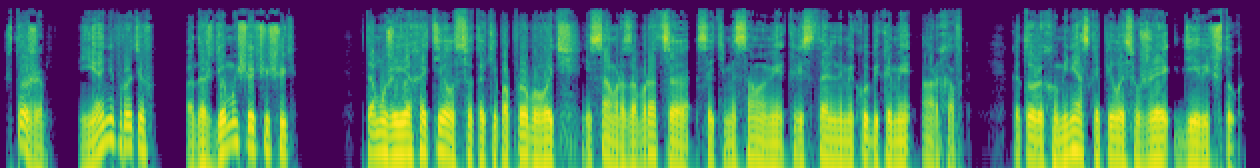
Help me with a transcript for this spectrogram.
Что же, я не против. Подождем еще чуть-чуть. К тому же я хотел все-таки попробовать и сам разобраться с этими самыми кристальными кубиками архов, которых у меня скопилось уже 9 штук.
